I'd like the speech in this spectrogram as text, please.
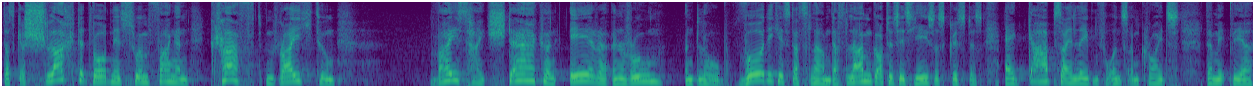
das geschlachtet worden ist, zu empfangen Kraft und Reichtum, Weisheit, Stärke und Ehre und Ruhm und Lob. Würdig ist das Lamm. Das Lamm Gottes ist Jesus Christus. Er gab sein Leben für uns am Kreuz, damit wir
